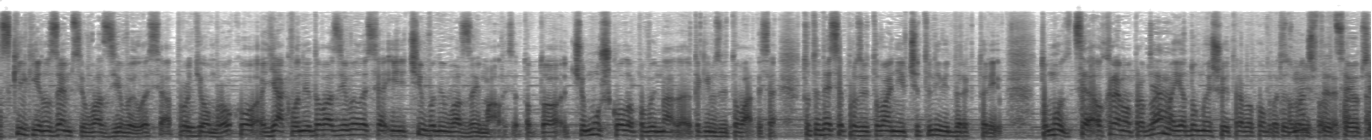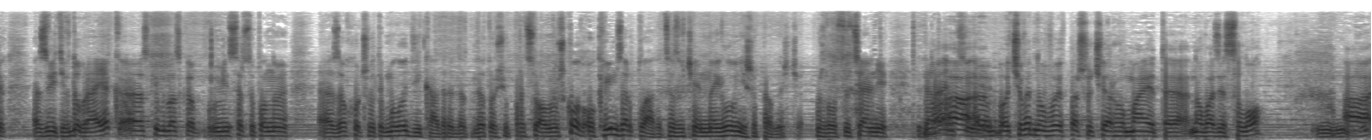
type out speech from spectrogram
Скільки іноземців у вас з'явилося протягом року, як вони до вас з'явилися і чим вони у вас займалися? Тобто, чому школа повинна е, таким звітуватися? Тут йдеться про звітування і вчителів і директорів. Тому це окрема проблема. Я думаю, що і треба комплексно Тобто зменшити цей Так, обсяг звітів. Добре, а як, е, скажіть, будь ласка, міністерство планує е, заохочувати молоді кадри для, для того, щоб працювали в школах, окрім зарплати? Це, звичайно, найголовніше, певно, ще. Можливо, соціальні Ну, а, очевидно, ви в першу чергу маєте на увазі село. А,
